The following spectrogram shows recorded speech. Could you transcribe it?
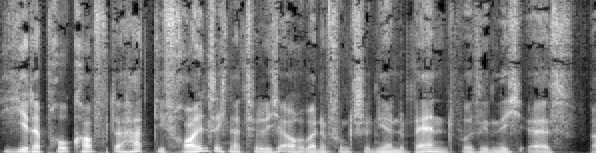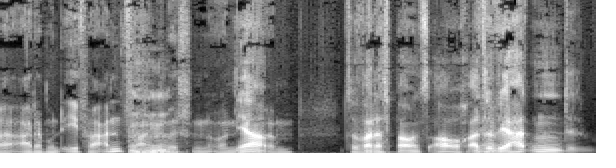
die jeder pro Kopf da hat. Die freuen sich natürlich auch über eine funktionierende Band, wo sie nicht erst bei Adam und Eva anfangen Mhm. müssen. Und, Ja. ähm, So war das bei uns auch. Also Ja. wir hatten,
